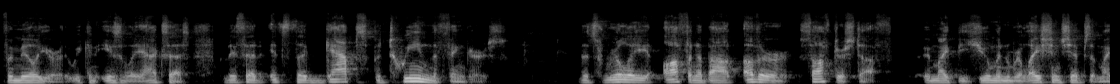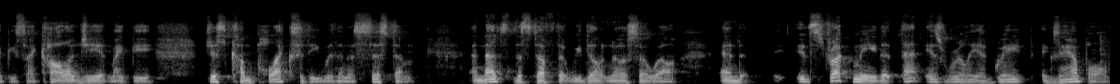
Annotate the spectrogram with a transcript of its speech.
familiar that we can easily access. But they said it's the gaps between the fingers that's really often about other softer stuff it might be human relationships it might be psychology it might be just complexity within a system. And that's the stuff that we don't know so well. And it struck me that that is really a great example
